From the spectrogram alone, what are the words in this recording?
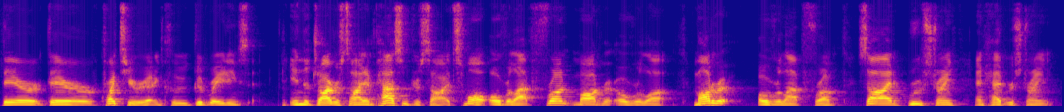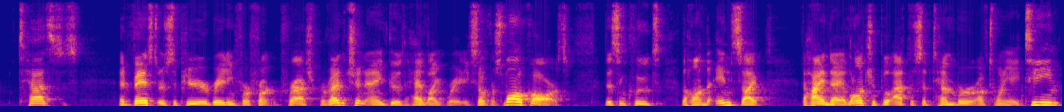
their their criteria include good ratings in the driver's side and passenger side, small overlap front, moderate overlap, moderate overlap front, side, roof strength, and head restraint tests, advanced or superior rating for front crash prevention, and good headlight rating. So for small cars, this includes the Honda Insight, the Hyundai Elantra built after September of 2018,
